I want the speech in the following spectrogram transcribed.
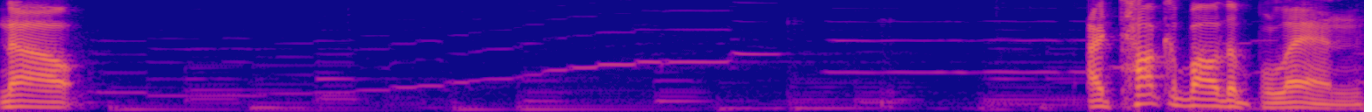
Now, I talk about the blend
